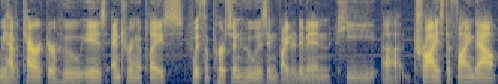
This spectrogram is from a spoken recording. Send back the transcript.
We have a character who is entering a place with a person who has invited him in. He uh, tries to find out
